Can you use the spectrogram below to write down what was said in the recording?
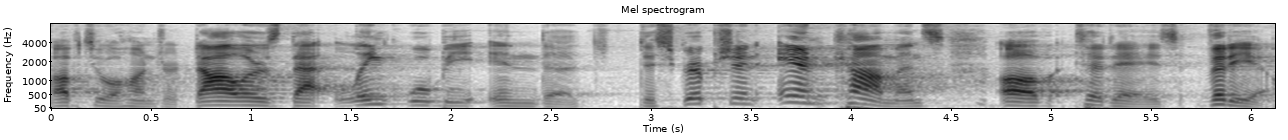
up to $100. That link will be in the description and comments of today's video.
